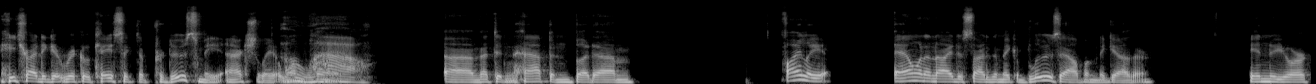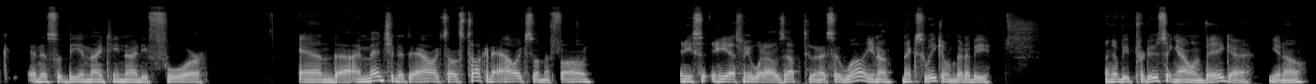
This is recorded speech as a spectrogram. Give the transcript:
He tried to get Ric Ocasek to produce me actually at Oh one point. wow. uh, that didn't happen. But um, finally, Alan and I decided to make a blues album together in New York, and this would be in 1994. And uh, I mentioned it to Alex. I was talking to Alex on the phone, and he he asked me what I was up to, and I said, "Well, you know, next week I'm going to be I'm going to be producing Alan Vega, you know."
